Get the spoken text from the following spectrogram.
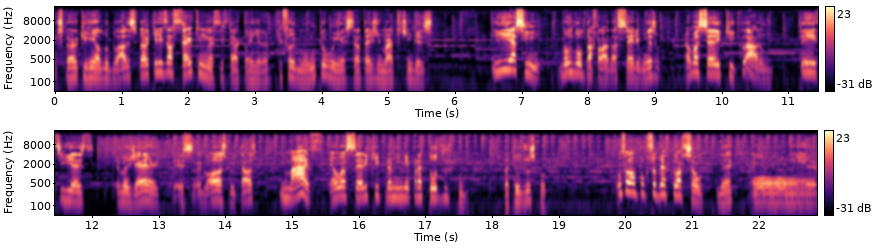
espero que venha dublado, espero que eles acertem nessa estratégia, né? Porque foi muito ruim a estratégia de marketing deles. E assim, vamos voltar a falar da série mesmo. É uma série que, claro, tem esse viés evangélico, esse negócio e tal, mas é uma série que para mim é para todos os públicos. Para todos os públicos. Vamos falar um pouco sobre a atuação, né? É...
